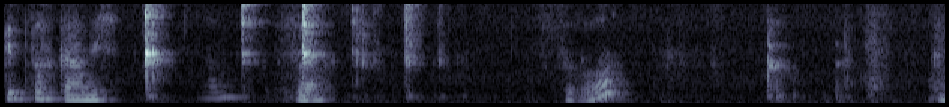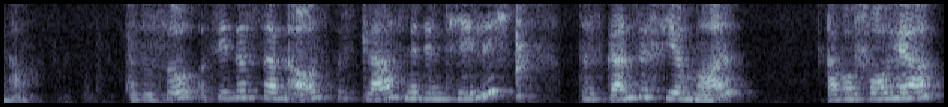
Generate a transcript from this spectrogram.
das gibt's doch gar nicht. So. So. Genau. Also so sieht es dann aus, das Glas mit dem Teelicht. Das Ganze viermal. Aber vorher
